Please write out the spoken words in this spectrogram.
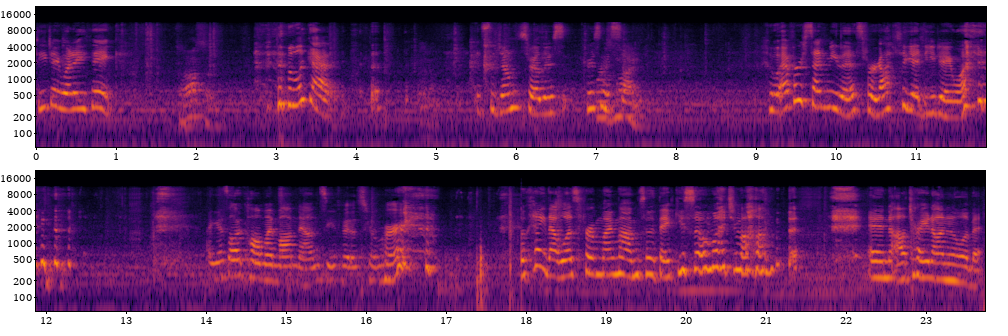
DJ, what do you think? It's awesome. Look at it. It's the Jonas Brothers Christmas song. Whoever sent me this forgot to get DJ one. I guess I'll call my mom now and see if it was from her. okay, that was from my mom, so thank you so much, mom. and I'll try it on in a little bit.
